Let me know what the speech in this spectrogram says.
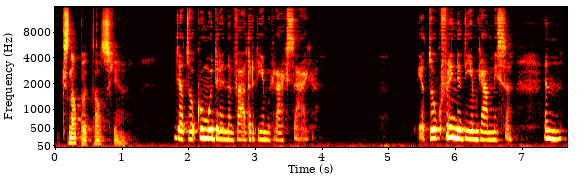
Ik snap het als je... Die had ook een moeder en een vader die hem graag zagen. Die had ook vrienden die hem gaan missen. En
